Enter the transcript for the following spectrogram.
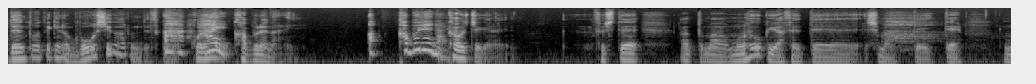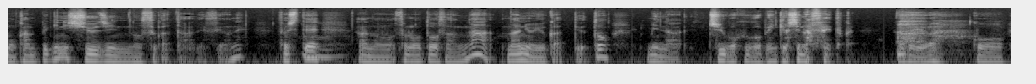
伝統的な帽子があるんですけど、これもかぶれない。はいあかぶれない。かぶっちゃいけない。そしてあとまあものすごく痩せてしまっていてもう完璧に囚人の姿ですよね。そして、あのそのお父さんが何を言うかっていうとみんな中国語を勉強しなさいとかあるいは こう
